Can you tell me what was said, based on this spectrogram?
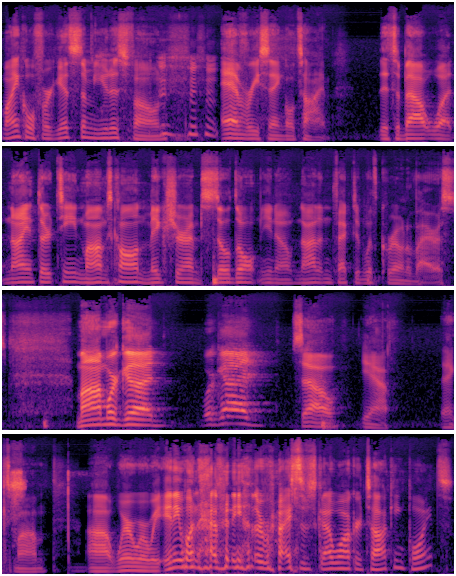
Michael forgets to mute his phone every single time. It's about what nine thirteen. Mom's calling. Make sure I'm still don't you know not infected with coronavirus. Mom, we're good. We're good. So yeah, thanks, mom. Uh, where were we? Anyone have any other Rise of Skywalker talking points?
